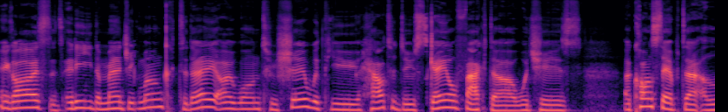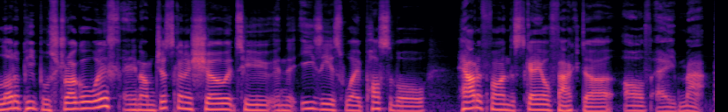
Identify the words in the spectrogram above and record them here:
Hey guys, it's Eddie the Magic Monk. Today I want to share with you how to do scale factor which is a concept that a lot of people struggle with and I'm just going to show it to you in the easiest way possible how to find the scale factor of a map.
